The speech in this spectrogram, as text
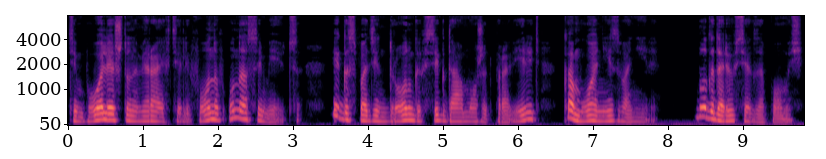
Тем более, что номера их телефонов у нас имеются, и господин Дронго всегда может проверить, кому они звонили. Благодарю всех за помощь.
